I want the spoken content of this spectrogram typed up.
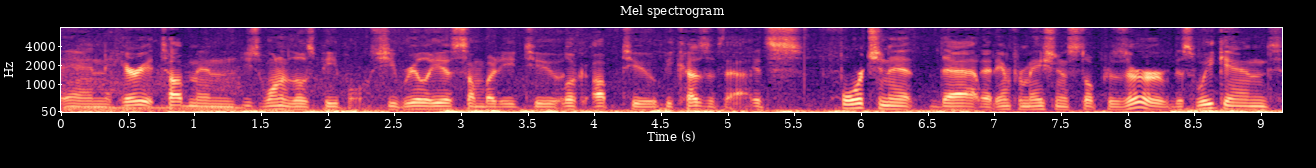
And Harriet Tubman, she's one of those people. She really is somebody to look up to because of that. It's fortunate that that information is still preserved. This weekend,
